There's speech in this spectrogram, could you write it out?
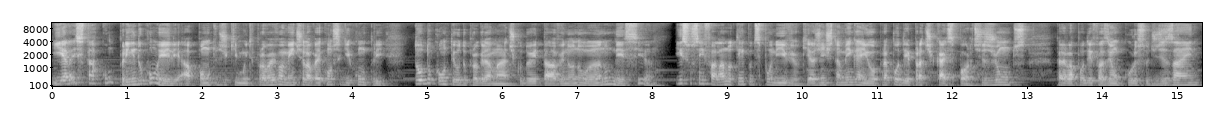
e ela está cumprindo com ele, a ponto de que muito provavelmente ela vai conseguir cumprir todo o conteúdo programático do oitavo e nono ano nesse ano. Isso sem falar no tempo disponível que a gente também ganhou para poder praticar esportes juntos, para ela poder fazer um curso de design,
